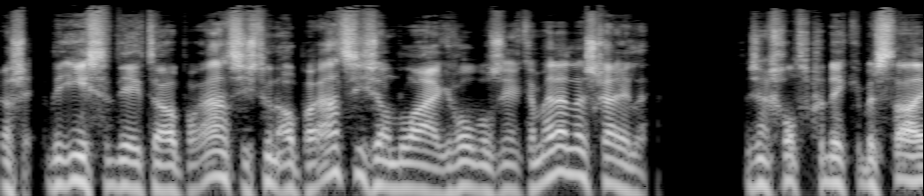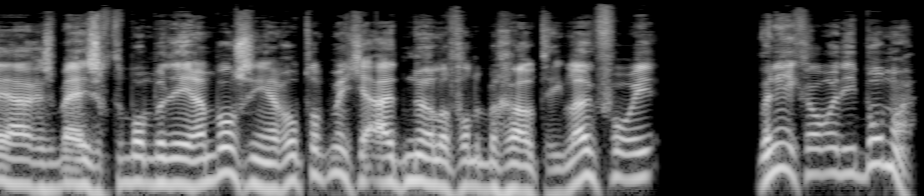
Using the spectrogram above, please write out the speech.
was de eerste directeur operaties, toen operaties een belangrijke rol was, ik kan mij schelen. We zijn godverdikke straaljagers bezig te bombarderen in Bosnië. Rot op met je uitnullen van de begroting. Leuk voor je. Wanneer komen die bommen?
